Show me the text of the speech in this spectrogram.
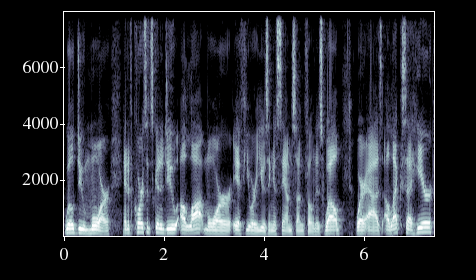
will do more. And of course, it's going to do a lot more if you are using a Samsung phone as well. Whereas Alexa here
